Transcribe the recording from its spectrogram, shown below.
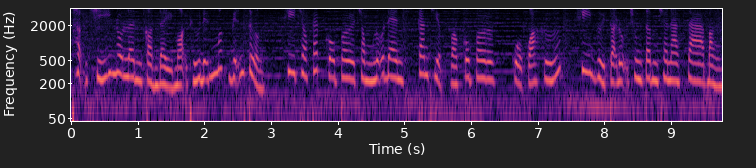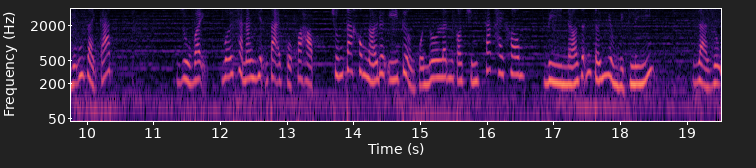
Thậm chí Nolan còn đẩy mọi thứ đến mức viễn tưởng khi cho phép Cooper trong lỗ đen can thiệp vào Cooper của quá khứ khi gửi tọa độ trung tâm cho NASA bằng những giải cát. Dù vậy, với khả năng hiện tại của khoa học, chúng ta không nói được ý tưởng của Nolan có chính xác hay không vì nó dẫn tới nhiều nghịch lý. Giả dụ,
